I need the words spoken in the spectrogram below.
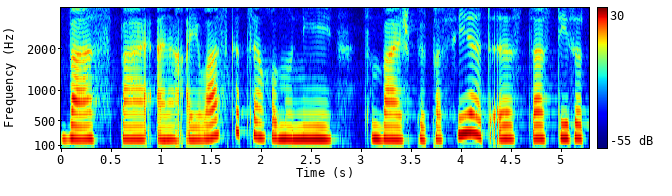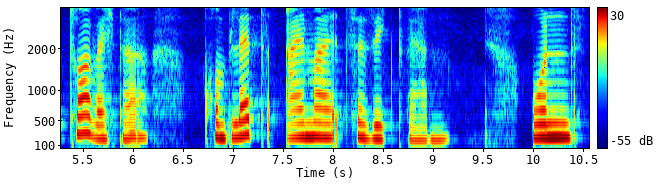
Was bei einer Ayahuasca-Zeremonie zum Beispiel passiert ist, dass diese Torwächter komplett einmal zersägt werden. Und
